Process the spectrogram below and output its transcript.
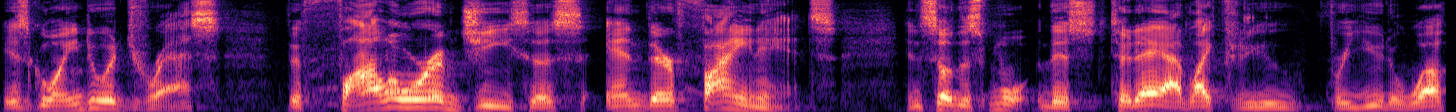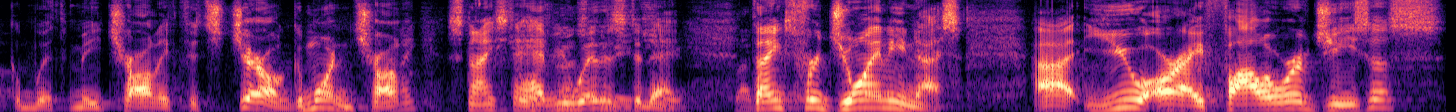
is going to address the follower of Jesus and their finance. And so this, more this today, I'd like for you for you to welcome with me Charlie Fitzgerald. Good morning, Charlie. It's nice to have you nice with us today. Thanks for joining us. Uh, you are a follower of Jesus,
